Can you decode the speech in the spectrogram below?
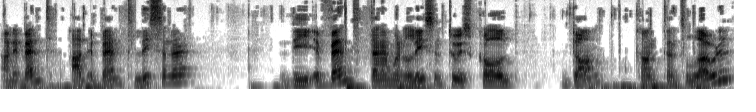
an event, add event listener. The event that I'm gonna listen to is called DOM content loaded.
